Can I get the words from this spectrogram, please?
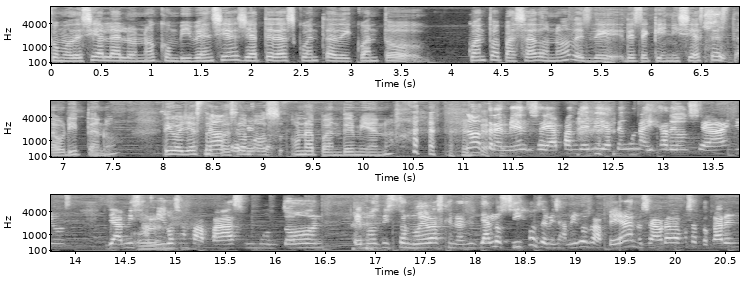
como decía Lalo, ¿no? Convivencias, ya te das cuenta de cuánto, cuánto ha pasado, ¿no? Desde, desde que iniciaste hasta ahorita, ¿no? Digo, ya hasta pasamos una pandemia, ¿no? no, tremendo, o sea, ya pandemia, ya tengo una hija de 11 años, ya mis amigos son papás un montón, hemos visto nuevas generaciones, ya los hijos de mis amigos rapean, o sea, ahora vamos a tocar en,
